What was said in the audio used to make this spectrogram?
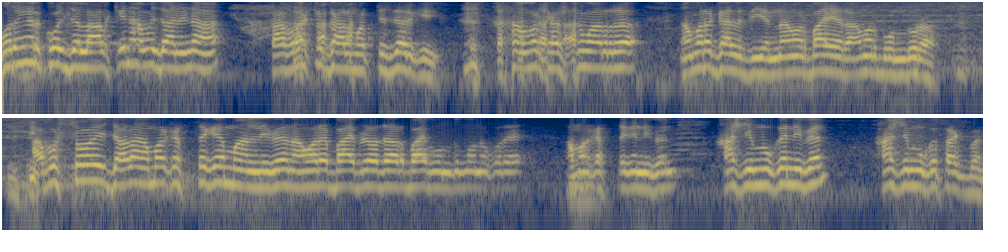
ওরিং আর কলজা লাল কিনা আমি জানি না, তারপর একটা গাল মারতেছে আর কি। আমার কাস্টমাররা আমার গালে দিয়ে না, আমার ভাইয়েরা, আমার বন্ধুরা। অবশ্যই যারা আমার কাছ থেকে মাল নেবেন, আমার ভাই ব্রাদার ভাই বন্ধু মনে করে আমার কাছ থেকে নেবেন, হাসি মুখে নেবেন, হাসি মুখে থাকবেন।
